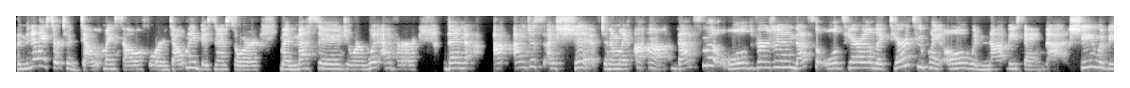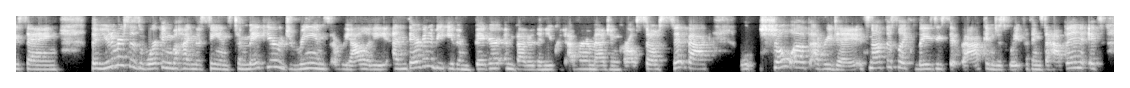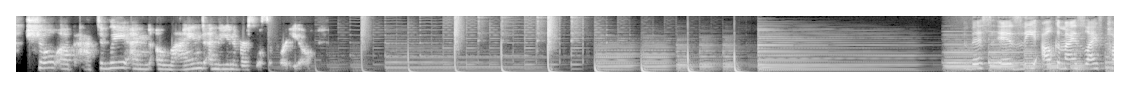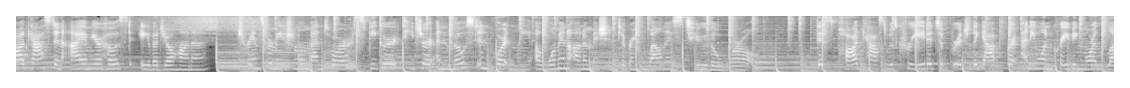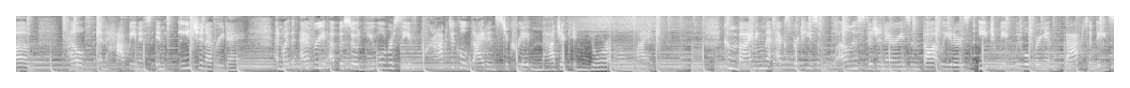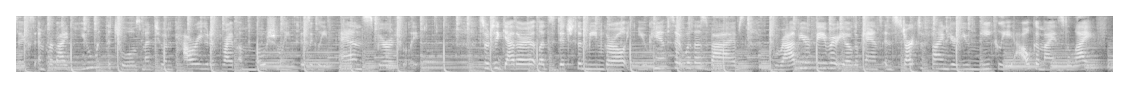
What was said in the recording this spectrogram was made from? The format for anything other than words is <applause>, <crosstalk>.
the minute I start to doubt myself or doubt my business or my message or whatever, then I, I just I shift and I'm like, uh-uh, that's the old version. That's the old Tara. Like Tara 2.0 would not be saying that. She would be saying the universe is working behind the scenes to make your dreams a reality, and they're going to be even bigger and better than you could ever imagine, girls. So sit back, show up every day. It's not this like lazy sit back and just wait for things to happen. It's show up actively and aligned, and the universe will support you. This is the Alchemized Life podcast, and I am your host, Ava Johanna. Transformational mentor, speaker, teacher, and most importantly, a woman on a mission to bring wellness to the world. This podcast was created to bridge the gap for anyone craving more love, health, and happiness in each and every day. And with every episode, you will receive practical guidance to create magic in your own life. Combining the expertise of wellness visionaries and thought leaders, each week we will bring it back to basics and provide you with the tools meant to empower you to thrive emotionally, physically, and spiritually. So, together, let's ditch the mean girl, you can't sit with us vibes, grab your favorite yoga pants, and start to find your uniquely alchemized life.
